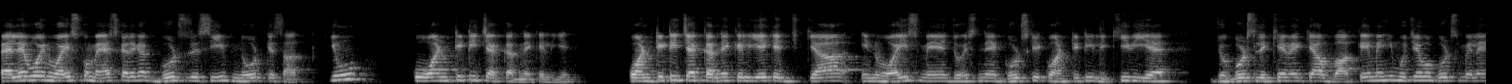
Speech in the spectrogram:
पहले वो इनवाइस को मैच करेगा गुड्स रिसीव नोट के साथ। क्यों? क्वांटिटी चेक करने के लिए। क्वांटिटी चेक करने के लिए कि क्या इनवॉइस में जो इसने गुड्स की क्वांटिटी लिखी हुई है, जो गुड्स लिखे हुए क्या वाकई में ही मुझे वो गुड्स मिले?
